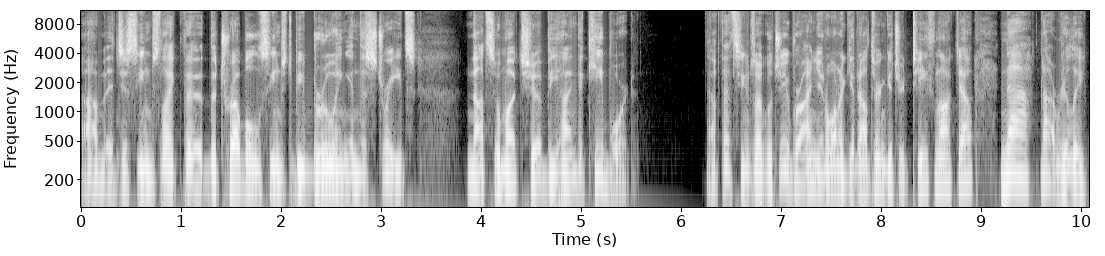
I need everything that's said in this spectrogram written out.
um, it just seems like the, the trouble seems to be brewing in the streets, not so much uh, behind the keyboard. Now, if that seems like, well, gee, Brian, you don't want to get out there and get your teeth knocked out? Nah, not really.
